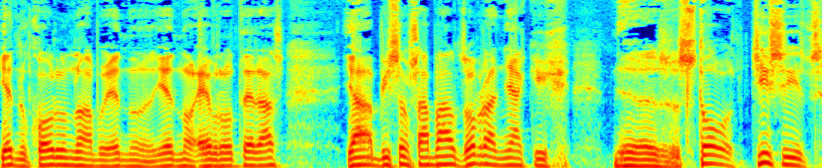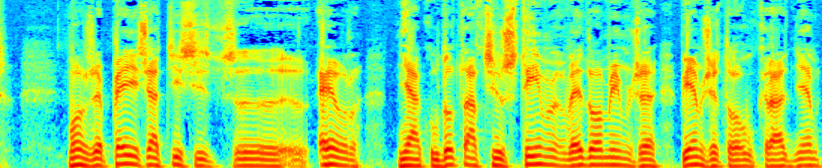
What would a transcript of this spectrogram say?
jednu korunu alebo jedno, jedno euro teraz. Ja by som sa bál zobrať nejakých e, 100 tisíc možno 50 tisíc e, eur nejakú dotáciu s tým vedomím, že viem, že to ukradnem,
